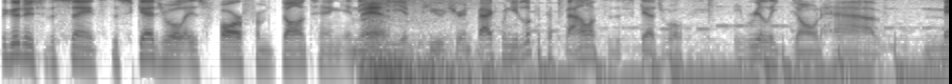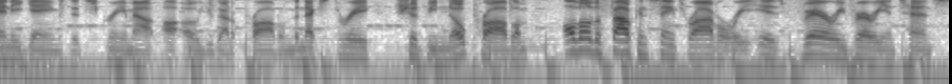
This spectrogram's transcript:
The good news for the Saints, the schedule is far from daunting in the Man. immediate future. In fact, when you look at the balance of the schedule, they really don't have many games that scream out, uh oh, you got a problem. The next three should be no problem. Although the Falcons Saints rivalry is very, very intense.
